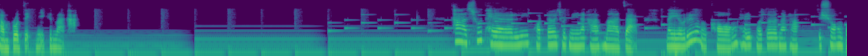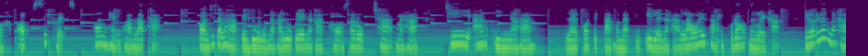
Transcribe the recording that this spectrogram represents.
ทำโปรเจกต์นี้ขึ้นมาค่ะ ค่ะชุด Harry Potter ชุดนี้นะคะ มาจากในเรื่องของ Harry Potter นะคะ The Chamber of Secrets ห้องแห่งความลับค่ะ ก่อนที่จะพาไปดูนะคะ ลูกเล่นนะคะ ขอสรุปฉากนะคะ ที่อ้างอิงนะคะ แล้วก็ติดตามกันแบบอินๆเลยนะคะ เล่าให้ฟังอีกรอบหนึ่งเลยค่ะ เนื้อเรื่องนะคะ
